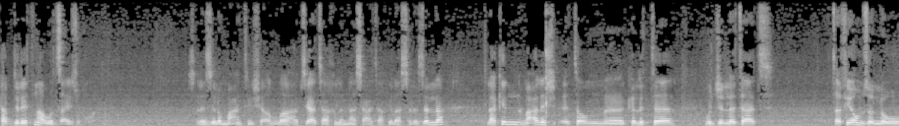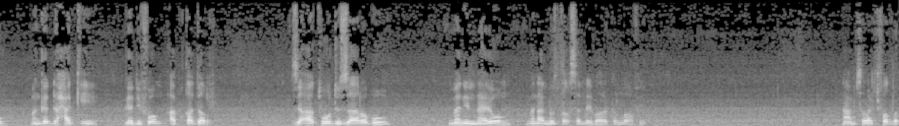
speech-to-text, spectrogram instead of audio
كبدلتنا وصاي زكون سلازي لما انت إن شاء الله ابسيات اخر الناس ساعات اخر سلازله لكن معلش توم كلته مجلتات طفيهم زلو من قد حقي قديفهم أب قدر. زاتو دزاربو من لنا يوم؟ من اللي تغسل لي بارك الله فيك. نعم سراج تفضل.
